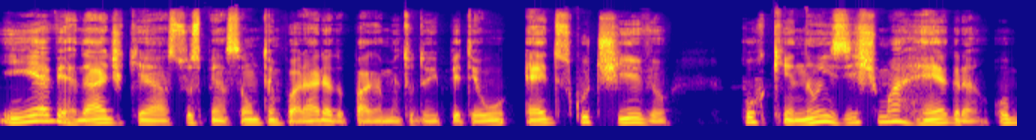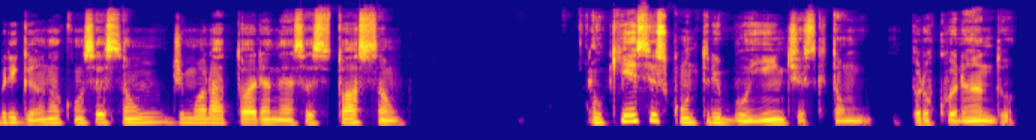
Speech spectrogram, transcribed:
E é verdade que a suspensão temporária do pagamento do IPTU é discutível, porque não existe uma regra obrigando a concessão de moratória nessa situação. O que esses contribuintes que estão procurando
